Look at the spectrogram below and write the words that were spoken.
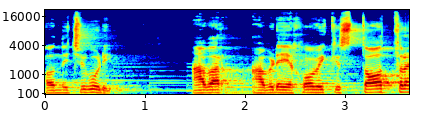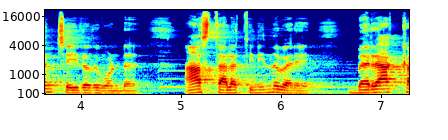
ഒന്നിച്ചുകൂടി. അവർ അവിടെ യഹോവയ്ക്ക് സ്തോത്രം ചെയ്തതുകൊണ്ട് ആ സ്ഥലത്തിന് ഇന്ന് വരെ ബരാക്ക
